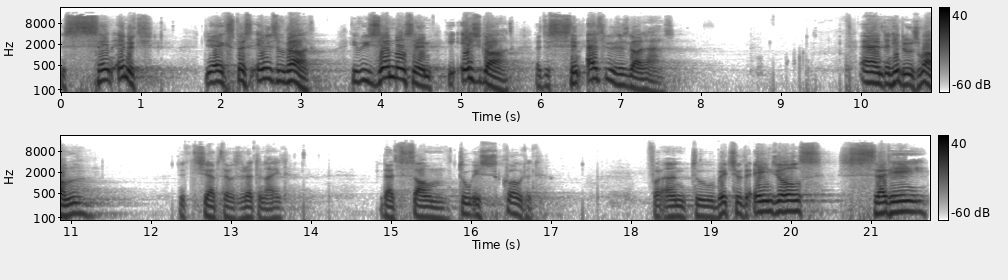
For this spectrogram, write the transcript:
the same image, the express image of God. He resembles Him. He is God. It's the same attributes as God has. And in Hebrews 1, the chapter was read tonight, that Psalm 2 is quoted. For unto which of the angels said he,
